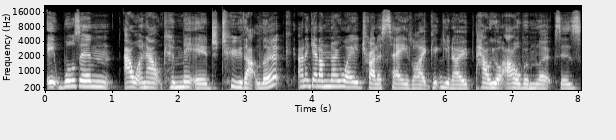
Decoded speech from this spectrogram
it wasn't out and out committed to that look. And again, I'm no way trying to say like, you know, how your album looks is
